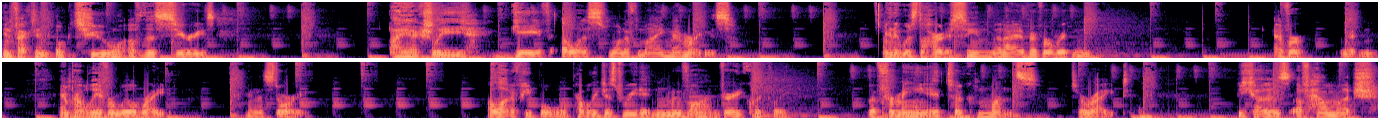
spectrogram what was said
In fact, in book two of this series, I actually gave Ellis one of my memories. And it was the hardest scene that I have ever written. Ever written. And probably ever will write in a story a lot of people will probably just read it and move on very quickly. But for me, it took months to write because of how much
